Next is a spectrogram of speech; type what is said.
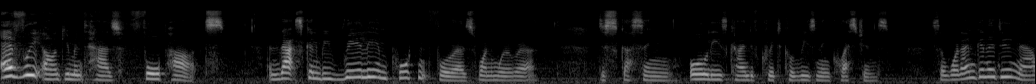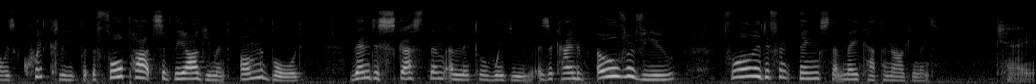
Every argument has four parts. And that's going to be really important for us when we're uh, discussing all these kind of critical reasoning questions. So what I'm going to do now is quickly put the four parts of the argument on the board, then discuss them a little with you as a kind of overview for all the different things that make up an argument. Okay.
